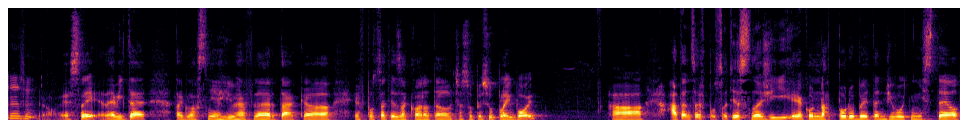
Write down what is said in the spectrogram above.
Mm-hmm. Jo, jestli nevíte, tak vlastně Hugh Hefner tak eh, je v podstatě zakladatel časopisu Playboy, a, a ten se v podstatě snaží jako napodobit ten životní styl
